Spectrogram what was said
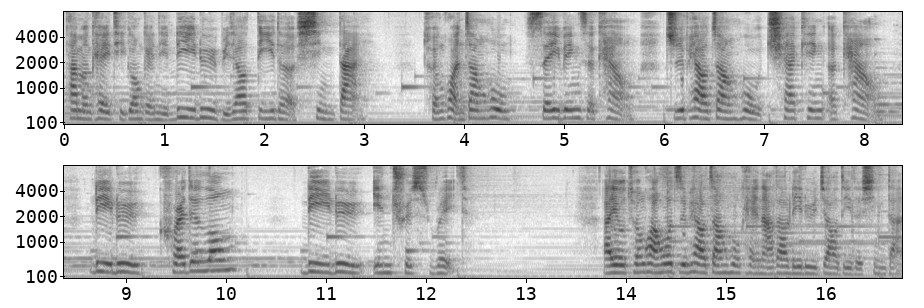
他们可以提供给你利率比较低的信贷。存款账户 （savings account）、支票账户 （checking account）、利率 （credit loan）。利率 interest rate，还有存款或支票账户可以拿到利率较低的信贷。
